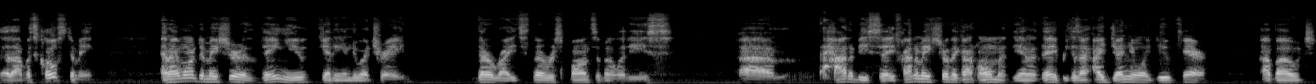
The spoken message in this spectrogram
that was close to me, and I wanted to make sure they knew getting into a trade, their rights, their responsibilities, um, how to be safe, how to make sure they got home at the end of the day, because I, I genuinely do care about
